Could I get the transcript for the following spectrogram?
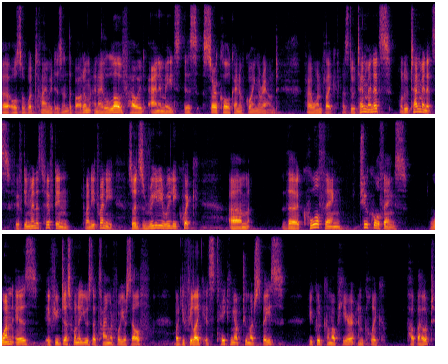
uh, also what time it is on the bottom. And I love how it animates this circle kind of going around. If I want like, let's do 10 minutes, we'll do 10 minutes, 15 minutes, 15, 2020. So it's really, really quick. Um, the cool thing, two cool things. One is if you just want to use that timer for yourself, but you feel like it's taking up too much space, you could come up here and click pop out.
